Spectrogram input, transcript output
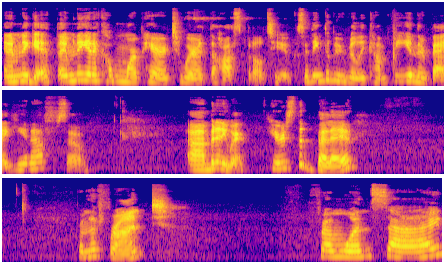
And I'm gonna get I'm gonna get a couple more pair to wear at the hospital too, because I think they'll be really comfy and they're baggy enough. So, um, but anyway, here's the belly from the front. From one side,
